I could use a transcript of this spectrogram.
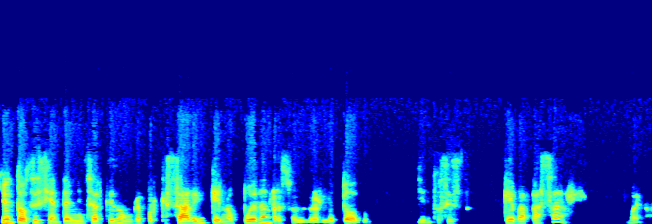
Y entonces sienten incertidumbre porque saben que no pueden resolverlo todo. Y entonces, ¿qué va a pasar? Bueno,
